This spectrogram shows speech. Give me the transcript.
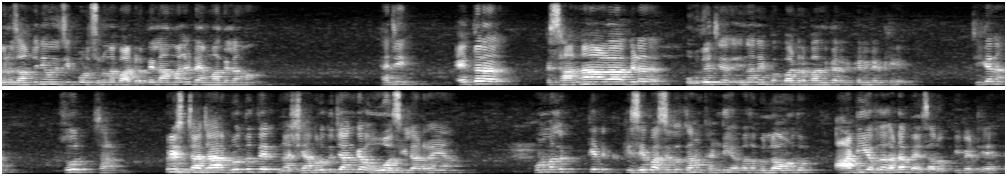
ਮੈਨੂੰ ਸਮਝ ਨਹੀਂ ਆਉਂਦੀ ਸੀ, ਪੁਲਿਸ ਨੂੰ ਮੈਂ ਬਾਰਡਰ ਤੇ ਲਾਵਾਂ ਜਾਂ ਡੈਮਾਂ ਤੇ ਲਾਵਾਂ। ਹੈ ਜੀ? ਇੱਧਰ ਕਿਸਾਨਾਂ ਵਾਲਾ ਜਿਹੜਾ, ਉਹਦੇ 'ਚ ਇਹਨਾਂ ਨੇ ਬਾਰਡਰ ਬੰਦ ਕਰ, ਕਰੀ ਰੱਖੇ। ਠੀਕ ਹੈ ਨਾ? ਸੋ ਸਾ- ਭ੍ਰਿਸ਼ਟਾਚਾਰ ਵਿਰੁੱਧ ਤੇ ਨਸ਼ਿਆਂ ਵਿਰੁੱਧ ਜੰਗ ਹੈ, ਉਹ ਅਸੀਂ ਲੜ ਰਹੇ ਹਾਂ। ਹੁਣ ਮਤਲਬ ਕਿ ਕਿਸੇ ਪਾਸੇ ਤੋਂ ਸਾਨੂੰ ਠੰਡੀ ਹਵਾ ਦਾ ਬੁੱਲਾ ਆਉਣ ਦੋ ਆਰਡੀਐਫ ਦਾ ਸਾਡਾ ਪੈਸਾ ਰੋਕੀ ਬੈਠੇ ਹੈ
